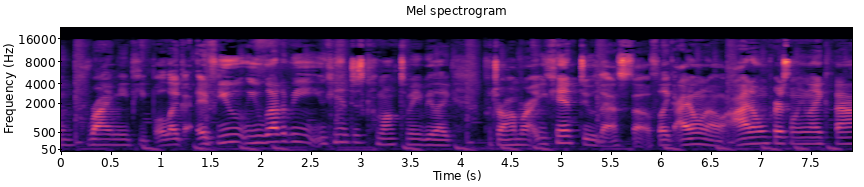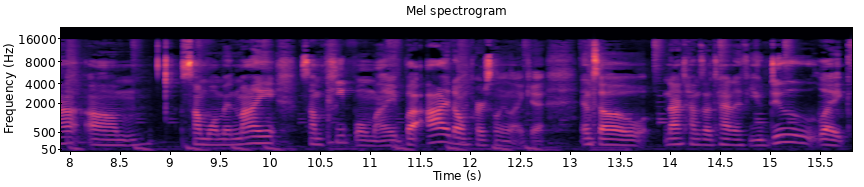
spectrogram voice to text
grimy people. Like if you you gotta be you can't just come up to me be like around you can't do that stuff. Like I don't know. I don't personally like that. Um some women might, some people might, but I don't personally like it. And so nine times out of ten, if you do like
